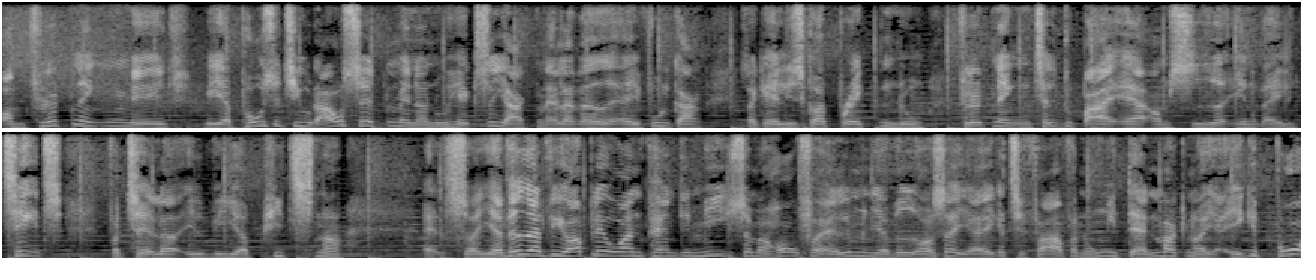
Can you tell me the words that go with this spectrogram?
om flytningen med et mere positivt afsæt, men når nu heksejagten allerede er i fuld gang, så kan jeg lige så godt break den nu. Flytningen til Dubai er om sider en realitet, fortæller Elvira Pitsner. Altså, jeg ved, at vi oplever en pandemi, som er hård for alle, men jeg ved også, at jeg ikke er til fare for nogen i Danmark, når jeg ikke bor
